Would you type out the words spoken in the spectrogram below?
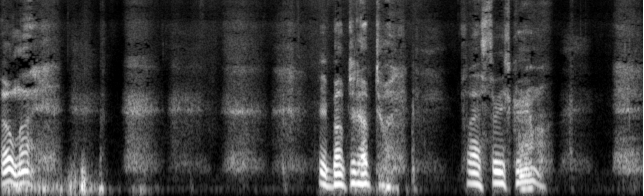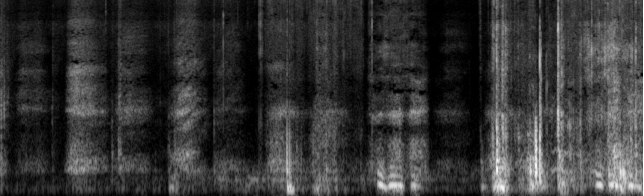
Oh my. They bumped it up to a class three scramble. Who's that there? Who's that there?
